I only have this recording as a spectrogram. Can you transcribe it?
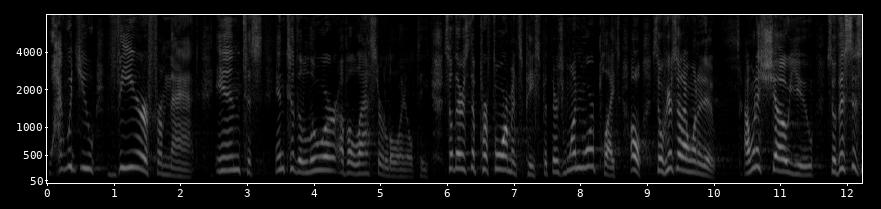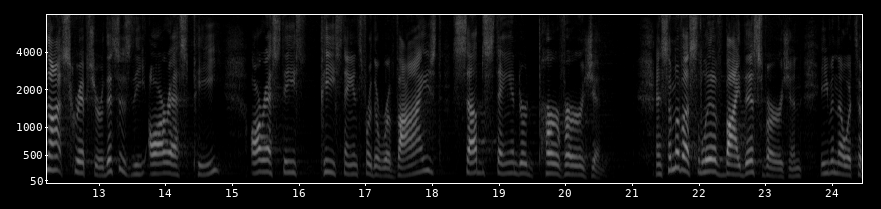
Why would you veer from that into, into the lure of a lesser loyalty? So there's the performance piece, but there's one more place. Oh, so here's what I want to do I want to show you. So this is not scripture, this is the RSP. RSP stands for the Revised Substandard Perversion. And some of us live by this version, even though it's a,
